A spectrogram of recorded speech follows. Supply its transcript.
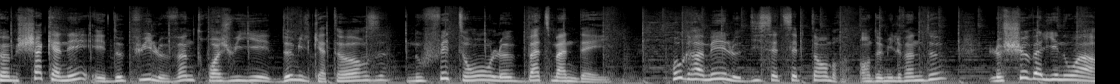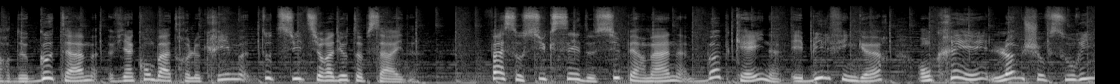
Comme chaque année et depuis le 23 juillet 2014, nous fêtons le Batman Day. Programmé le 17 septembre en 2022, le Chevalier Noir de Gotham vient combattre le crime tout de suite sur Radio Topside. Face au succès de Superman, Bob Kane et Bill Finger ont créé l'homme chauve-souris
